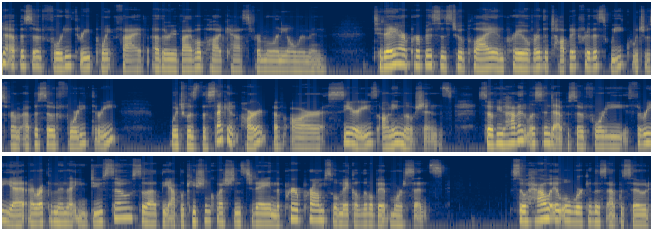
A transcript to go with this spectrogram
to episode 43.5 of the Revival Podcast for Millennial Women. Today, our purpose is to apply and pray over the topic for this week, which was from episode 43, which was the second part of our series on emotions. So, if you haven't listened to episode 43 yet, I recommend that you do so so that the application questions today and the prayer prompts will make a little bit more sense. So, how it will work in this episode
